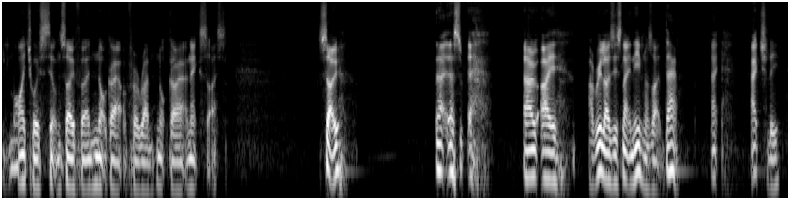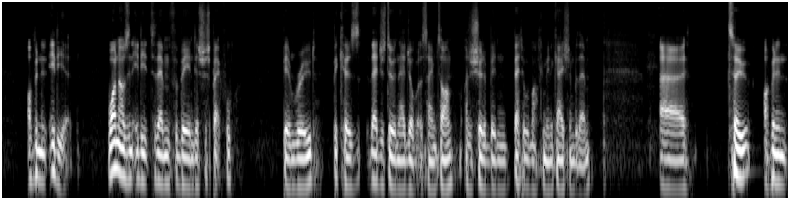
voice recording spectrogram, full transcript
It was my choice to sit on the sofa and not go out for a run, not go out and exercise. So, that, that's. I, I, I realised this late in the evening. I was like, damn, I, actually, I've been an idiot. One, I was an idiot to them for being disrespectful, being rude, because they're just doing their job at the same time. I just should have been better with my communication with them. Uh, two, I've been an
